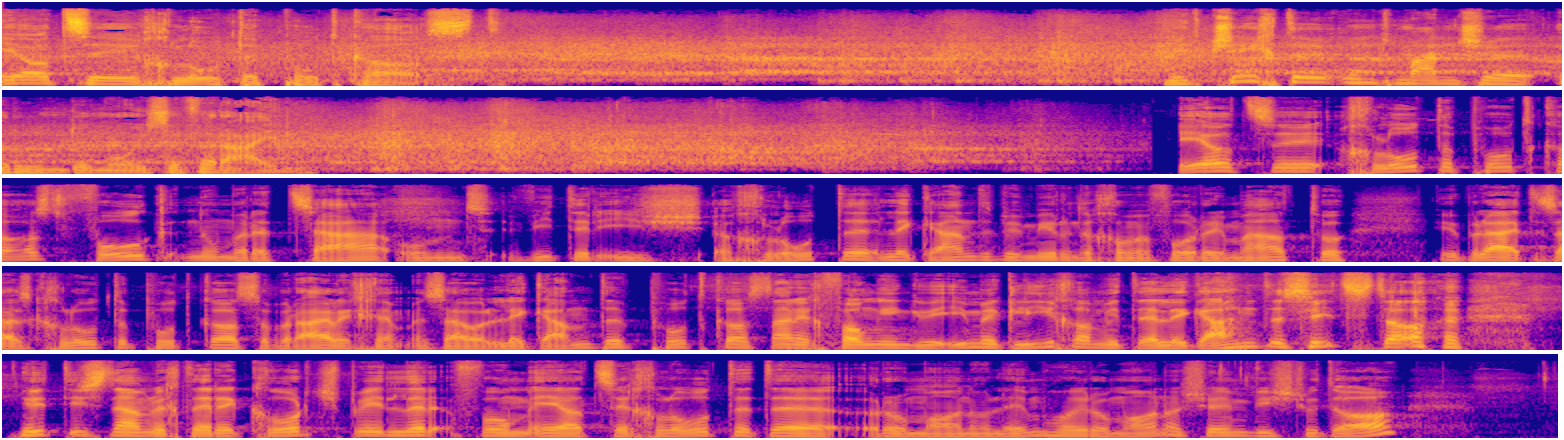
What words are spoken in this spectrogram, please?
EAC Kloten Podcast. Mit Geschichten und Menschen rund um unseren Verein. EAC Kloten Podcast, Folge Nummer 10. Und wieder ist eine Kloten-Legende bei mir. Und ich habe mir vorher im Auto überlegt, das heißt Kloten Podcast, aber eigentlich kennt man es auch Legenden-Podcast. Ich fange irgendwie immer gleich an mit der Legendensitz da. Heute ist nämlich der Rekordspieler vom EAC Kloten, der Romano Lemhoi. Romano, schön bist du da.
